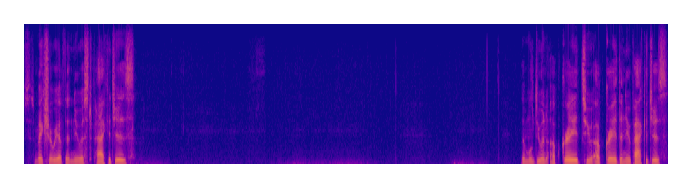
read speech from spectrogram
just to make sure we have the newest packages. Then we'll do an upgrade to upgrade the new packages.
